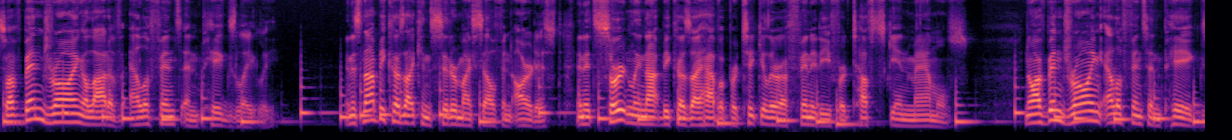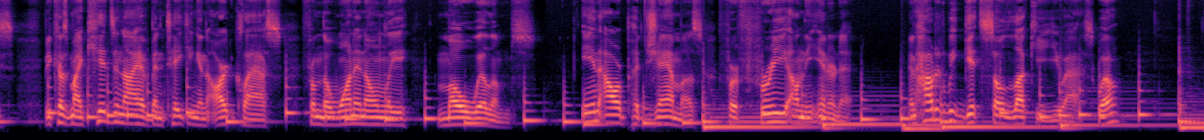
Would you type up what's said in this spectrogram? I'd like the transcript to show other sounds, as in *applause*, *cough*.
So I've been drawing a lot of elephants and pigs lately. And it's not because I consider myself an artist, and it's certainly not because I have a particular affinity for tough skinned mammals. No, I've been drawing elephants and pigs because my kids and I have been taking an art class from the one and only Mo Willems in our pajamas for free on the internet. And how did we get so lucky, you ask? Well,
